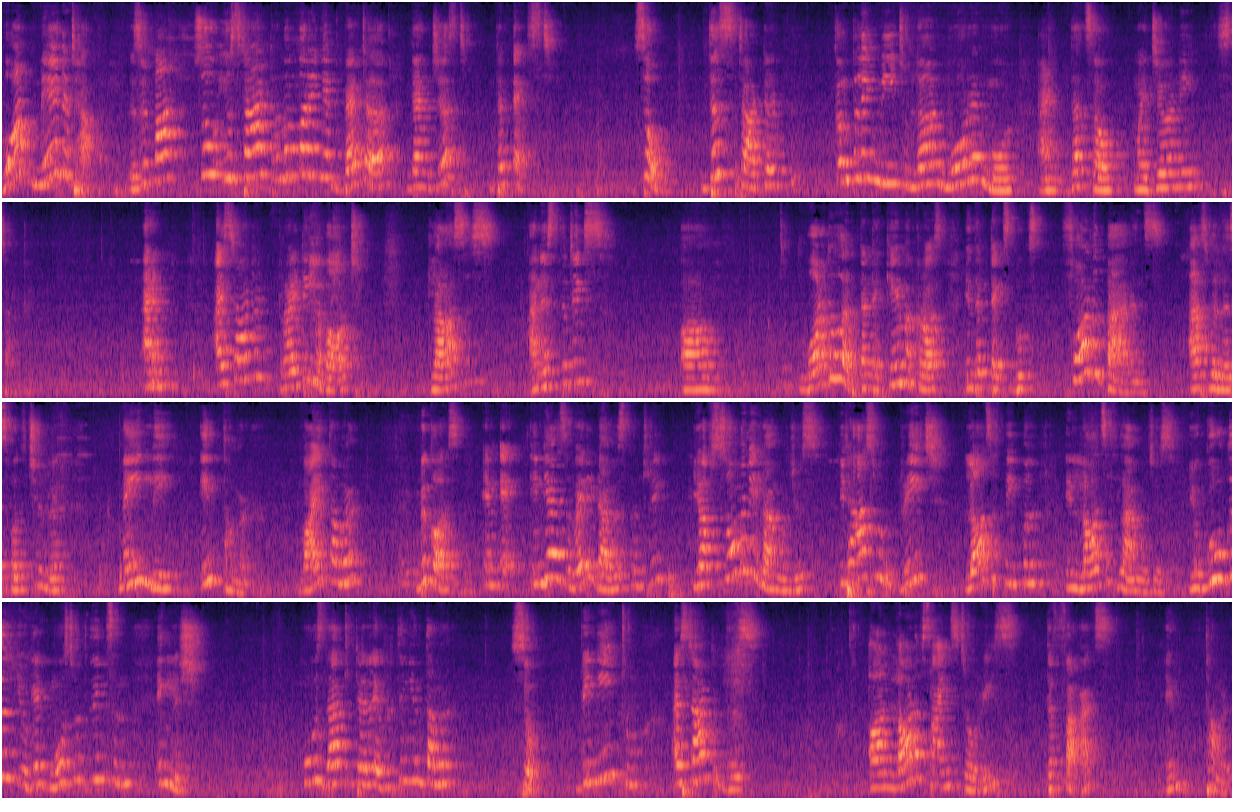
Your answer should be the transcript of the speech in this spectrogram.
what made it happen. Is it not? So you start remembering it better than just the text. So this started compelling me to learn more and more and that's how my journey started. And I started writing about classes, anesthetics, um, whatever that I came across in the textbooks for the parents as well as for the children, mainly in Tamil. Why Tamil? Because in, eh, India is a very diverse country. You have so many languages. It has to reach lots of people in lots of languages. You Google, you get most of the things in English. Who is that to tell everything in Tamil? So, we need to, I started this on lot of science stories, the facts in Tamil.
